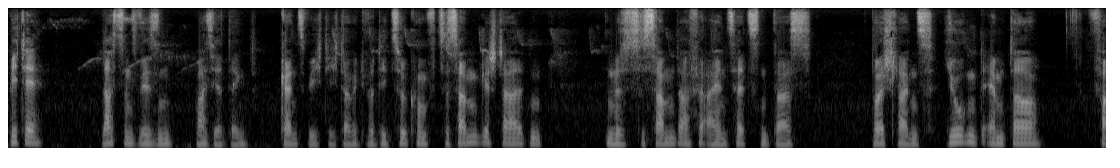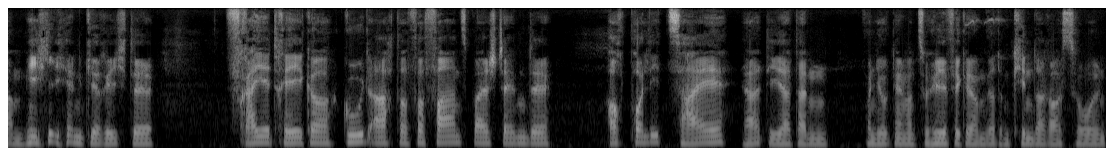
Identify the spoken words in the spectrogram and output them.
Bitte lasst uns wissen, was ihr denkt ganz wichtig, damit wir die Zukunft zusammengestalten und uns zusammen dafür einsetzen, dass Deutschlands Jugendämter, Familiengerichte, freie Träger, Gutachter, Verfahrensbeistände, auch Polizei, ja, die ja dann von Jugendämtern zu Hilfe genommen wird, um Kinder rauszuholen,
